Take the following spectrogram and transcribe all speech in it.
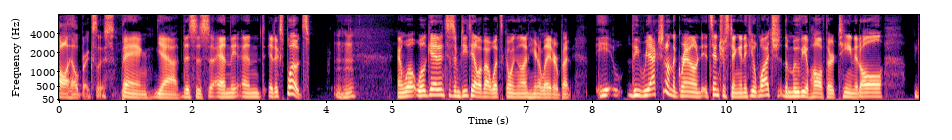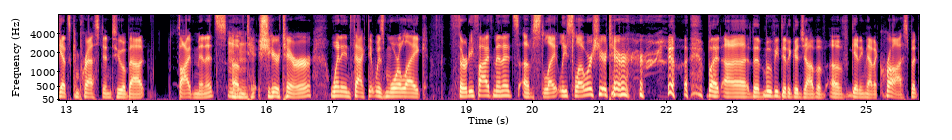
all hell breaks loose. Bang! Yeah, this is and the and it explodes. Mm-hmm. And we'll we'll get into some detail about what's going on here later. But he, the reaction on the ground, it's interesting. And if you watch the movie Apollo 13, it all gets compressed into about five minutes of t- sheer terror. When in fact it was more like 35 minutes of slightly slower sheer terror. but uh, the movie did a good job of, of getting that across. But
